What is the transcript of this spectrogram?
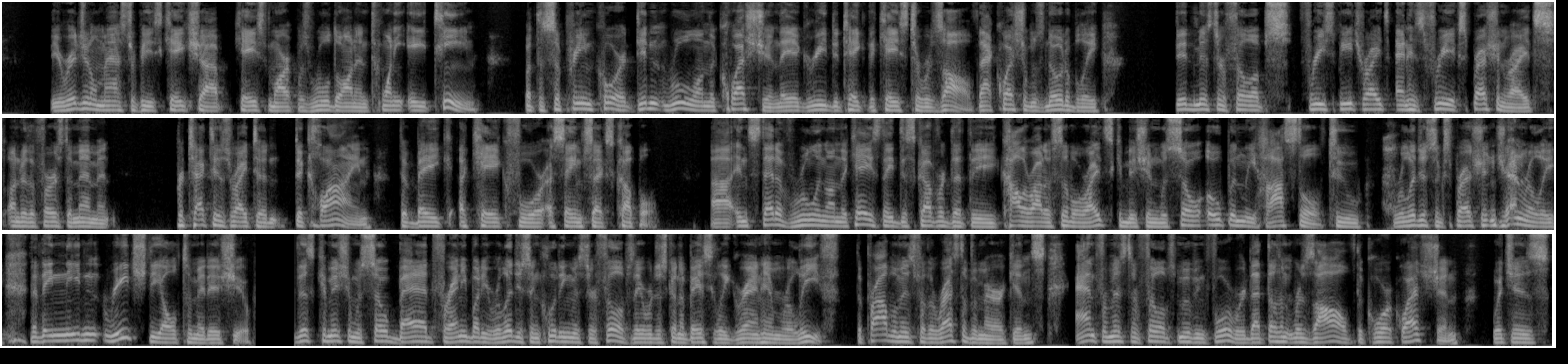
The original Masterpiece Cake Shop case, Mark, was ruled on in 2018, but the Supreme Court didn't rule on the question they agreed to take the case to resolve. That question was notably did Mr. Phillips' free speech rights and his free expression rights under the First Amendment protect his right to decline to bake a cake for a same sex couple? Uh, instead of ruling on the case, they discovered that the Colorado Civil Rights Commission was so openly hostile to religious expression generally that they needn't reach the ultimate issue. This commission was so bad for anybody religious, including Mr. Phillips, they were just going to basically grant him relief. The problem is for the rest of Americans and for Mr. Phillips moving forward, that doesn't resolve the core question, which is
